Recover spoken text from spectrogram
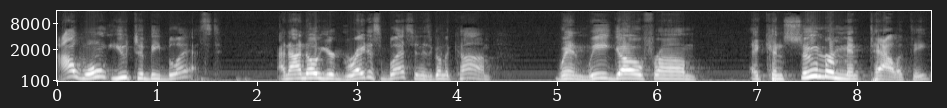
I want you to be blessed. And I know your greatest blessing is going to come when we go from a consumer mentality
